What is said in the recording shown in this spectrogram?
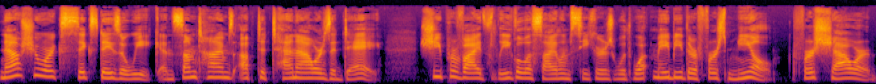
Now she works six days a week and sometimes up to 10 hours a day. She provides legal asylum seekers with what may be their first meal, first shower,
